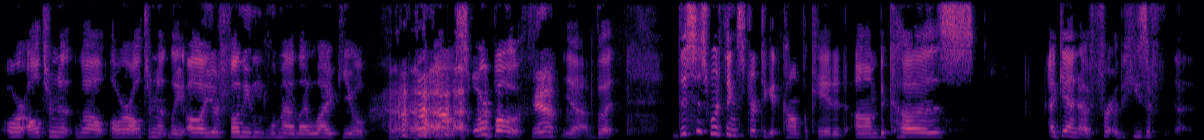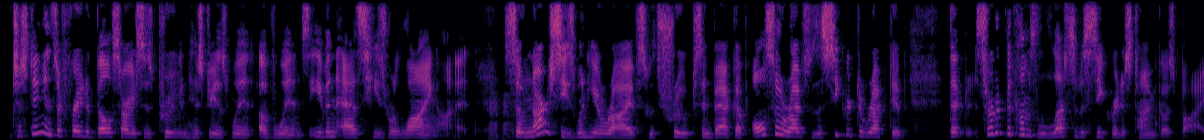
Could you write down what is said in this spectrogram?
or alternate. Well, or alternately. Oh, you're funny little man. I like you. Who knows? or both. Yeah. Yeah, but this is where things start to get complicated. Um, because again, af- he's a. Justinian's afraid of Belisarius's proven history of wins, even as he's relying on it. Mhm. So Narses, when he arrives with troops and backup, also arrives with a secret directive that sort of becomes less of a secret as time goes by.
